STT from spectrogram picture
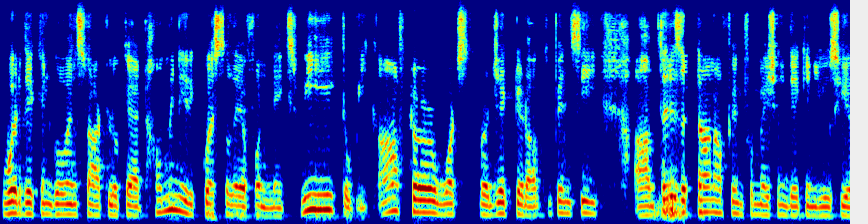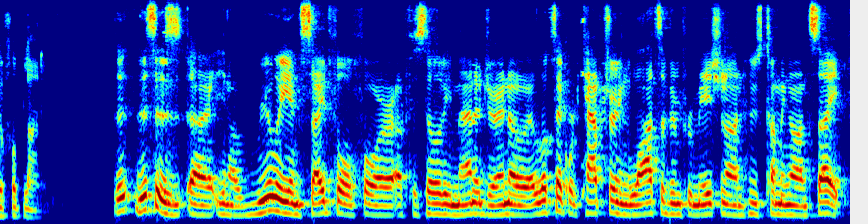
where they can go and start look at how many requests are there for next week, the week after, what's projected occupancy. Um, there is a ton of information they can use here for planning. This is, uh, you know, really insightful for a facility manager. I know it looks like we're capturing lots of information on who's coming on site.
